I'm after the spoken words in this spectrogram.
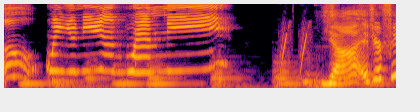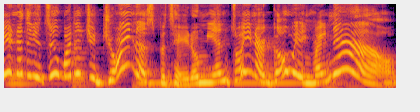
Oh, will you need a granny? Yeah, if you're free and nothing to do, why don't you join us, Potato? Me and Dwayne are going right now.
